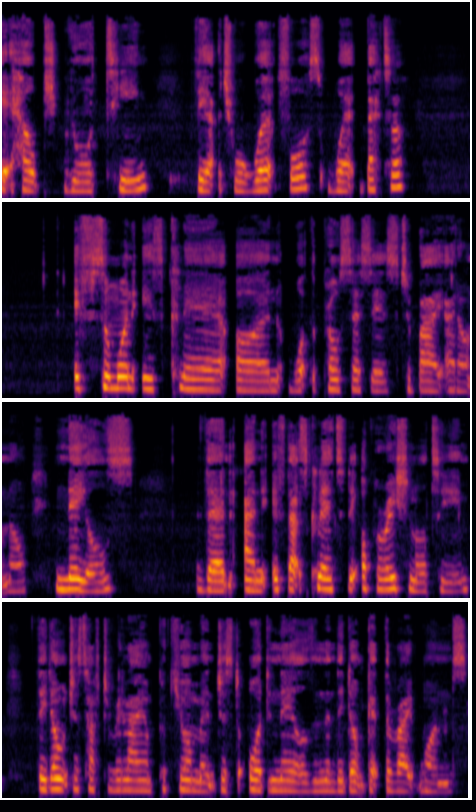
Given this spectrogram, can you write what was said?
it helps your team the actual workforce work better. If someone is clear on what the process is to buy i don't know nails then and if that's clear to the operational team they don't just have to rely on procurement just to order nails and then they don't get the right ones.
